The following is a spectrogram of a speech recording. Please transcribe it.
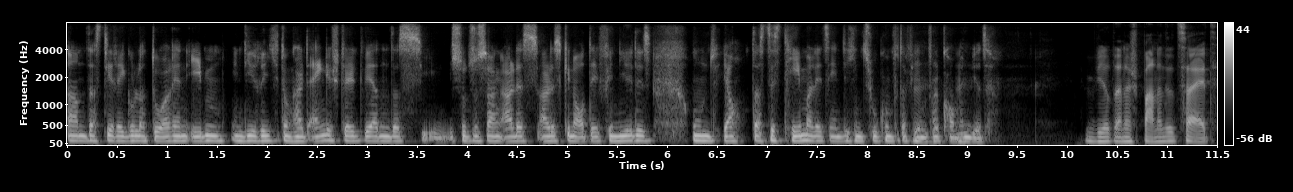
ähm, dass die Regulatorien eben in die Richtung halt eingestellt werden, dass sozusagen alles, alles genau definiert ist und ja, dass das Thema letztendlich in Zukunft auf jeden mhm. Fall kommen wird wird eine spannende Zeit.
